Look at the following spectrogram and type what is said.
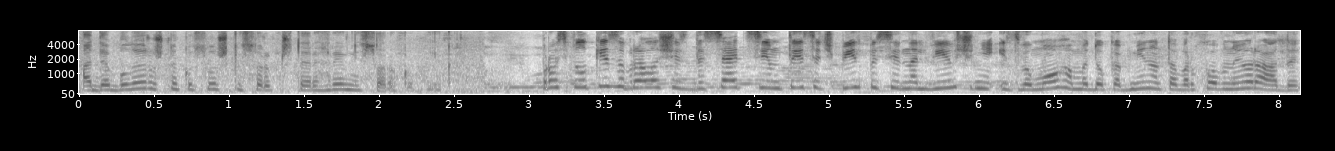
а де були рушникосушки 44 гривні 40 копійок. Профспілки зібрали 67 тисяч підписів на Львівщині із вимогами до Кабміну та Верховної Ради.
